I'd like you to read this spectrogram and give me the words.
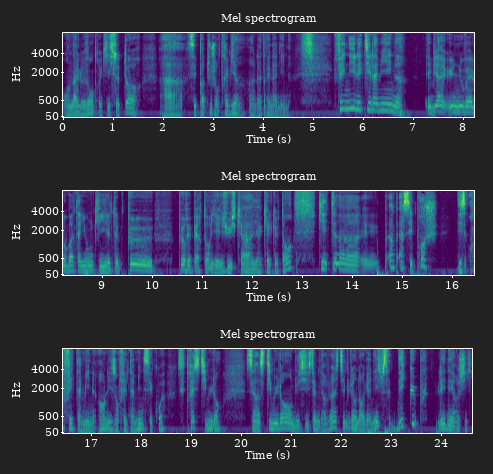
on a le ventre qui se tord. Ah, c'est pas toujours très bien hein, l'adrénaline. Phényléthylamine, eh bien une nouvelle au bataillon qui était peu peu répertoriée jusqu'à il y a quelque temps, qui est euh, assez proche des amphétamines. Oh, les amphétamines, c'est quoi? C'est très stimulant. C'est un stimulant du système nerveux, un stimulant d'organisme, ça décuple l'énergie.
